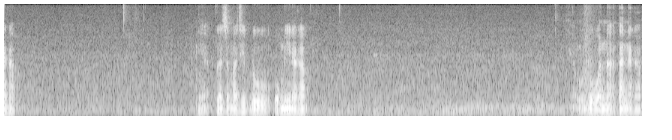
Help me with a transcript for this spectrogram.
นะครับเนี่ยเพื่อนสมาชิกดูองค์นี้นะครับ ดูวันนะท่านนะครับ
